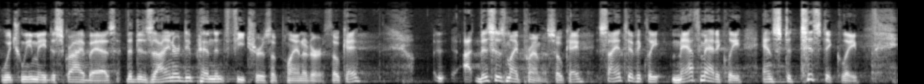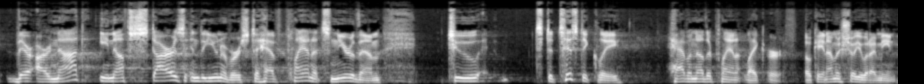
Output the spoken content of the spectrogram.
which we may describe as the designer dependent features of planet Earth, okay? This is my premise, okay? Scientifically, mathematically, and statistically, there are not enough stars in the universe to have planets near them to statistically have another planet like Earth. Okay, and I'm going to show you what I mean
